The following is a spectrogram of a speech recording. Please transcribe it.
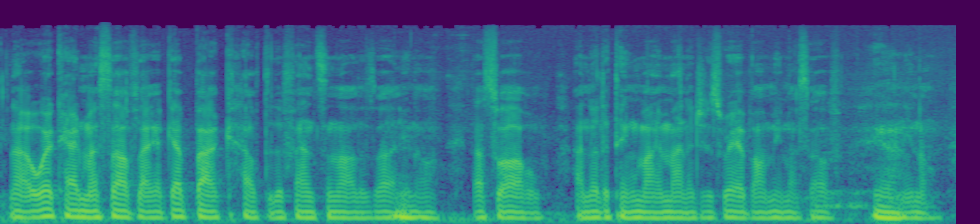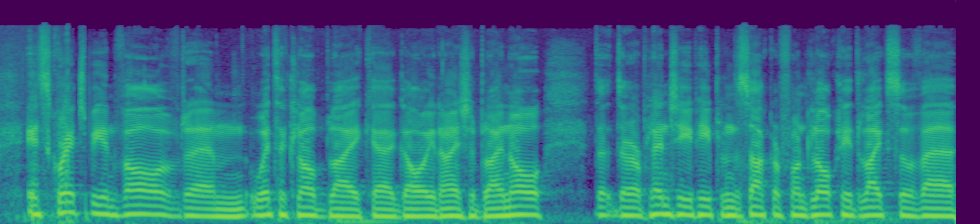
You know, I work hard myself. Like I get back, help the defense and all as well. You know, that's what another thing my managers rate about me myself. Yeah. And, you know, It's great to be involved um, with a club like uh, United, but I know that there are plenty of people in the soccer front locally, the likes of uh,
